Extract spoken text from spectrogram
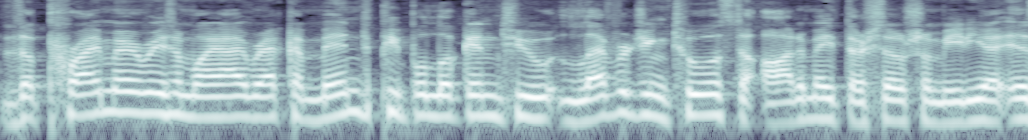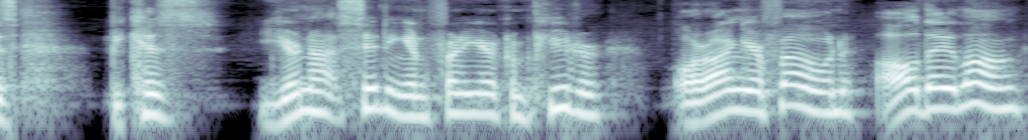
the primary reason why I recommend people look into leveraging tools to automate their social media is because you're not sitting in front of your computer or on your phone all day long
